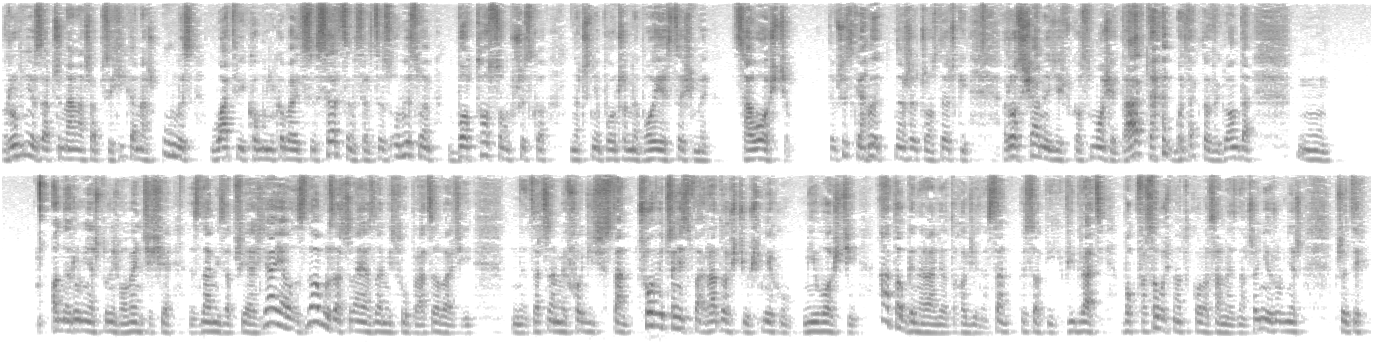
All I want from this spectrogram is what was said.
również zaczyna nasza psychika, nasz umysł łatwiej komunikować z sercem, serce z umysłem, bo to są wszystko naczynia połączone, bo jesteśmy całością. Te wszystkie nasze cząsteczki rozsiane gdzieś w kosmosie, tak? tak? Bo tak to wygląda. Mm, one również w którymś momencie się z nami zaprzyjaźniają, znowu zaczynają z nami współpracować i mm, zaczynamy wchodzić w stan człowieczeństwa, radości, uśmiechu, miłości, a to generalnie o to chodzi, ten stan wysokich wibracji, bo kwasowość ma tu kolosalne znaczenie również przy tych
